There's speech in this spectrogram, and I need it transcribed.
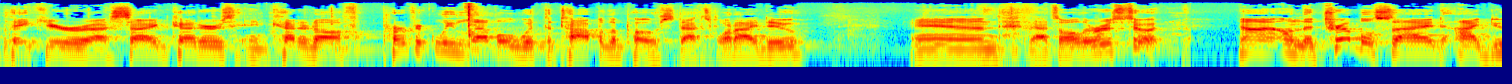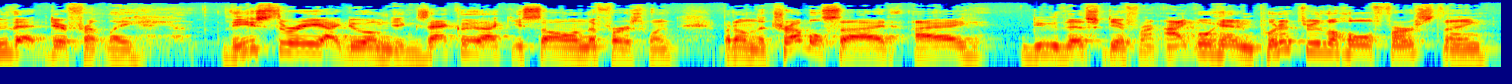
take your uh, side cutters and cut it off perfectly level with the top of the post. That's what I do. And that's all there is to it. Now, on the treble side, I do that differently. These three, I do them exactly like you saw on the first one, but on the treble side, I do this different. I go ahead and put it through the hole first thing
